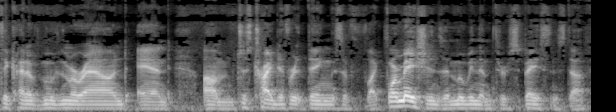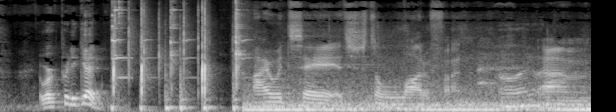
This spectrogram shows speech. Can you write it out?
to kind of move them around and um, just try different things of like formations and moving them through space and stuff. It worked pretty good. I would say it's just a lot of fun. All right. Um,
